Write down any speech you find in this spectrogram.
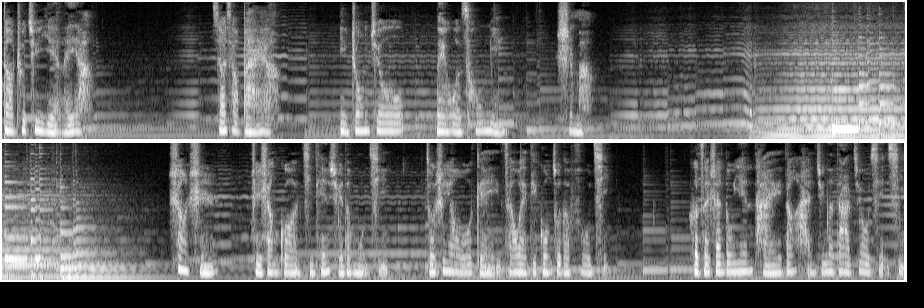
到处去野了呀。小小白啊，你终究没我聪明，是吗？上时只上过几天学的母亲，总是要我给在外地工作的父亲和在山东烟台当海军的大舅写信，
